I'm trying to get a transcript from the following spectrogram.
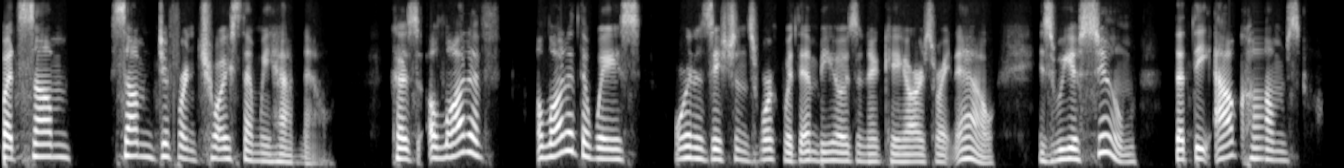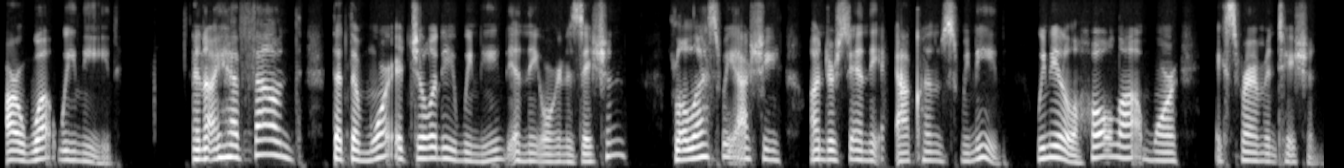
but some some different choice than we have now because a lot of a lot of the ways organizations work with MBOs and OKRs right now is we assume that the outcomes are what we need. And I have found that the more agility we need in the organization, the less we actually understand the outcomes we need. We need a whole lot more experimentation.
